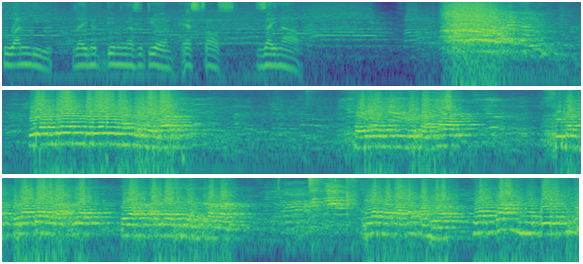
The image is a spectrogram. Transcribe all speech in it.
Suwandi Zainuddin Nasution, Esos Zainal, Tuan-tuan yang terhormat, saya ingin bertanya, sudah berapa rakyat telah Anda sejahterakan? Saya katakan bahwa langkah negara itu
